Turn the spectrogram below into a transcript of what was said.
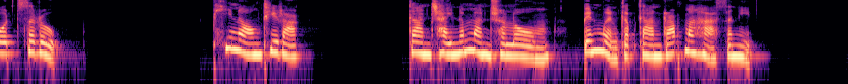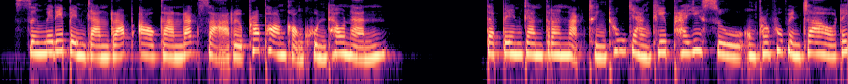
บทสรุป พี่น้องที่รัก การใช้น้ำมันฉโลมเป็นเหมือนกับการรับมหาสนิท ซึ่งไม่ได้เป็นการรับเอาการรักษาหรือพระพรของคุณเท่านั้น แต่เป็นการตระหนักถึงทุกอย่างที่พระเยซูองค์พระผู้เป็นเจ้าได้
